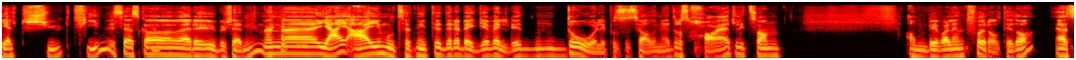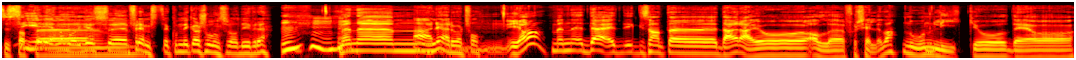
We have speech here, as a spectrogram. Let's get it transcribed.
helt sjukt fin, hvis jeg skal være ubeskjeden. Men eh, jeg er i motsetning til dere begge veldig dårlig på sosiale medier, og så har jeg et litt sånn ambivalent forhold til det òg. Sier en av Norges eh, fremste kommunikasjonsrådgivere. Men um, Ærlig er det i hvert fall. Ja, men det ikke sant, eh, der er jo alle forskjellige, da. Noen liker jo det å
